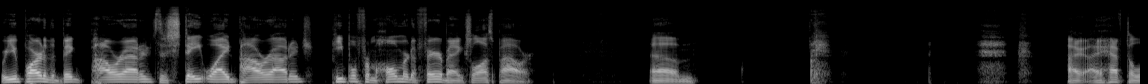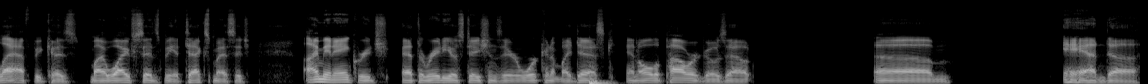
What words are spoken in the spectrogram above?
were you part of the big power outage, the statewide power outage? People from Homer to Fairbanks lost power. Um I, I have to laugh because my wife sends me a text message. I'm in Anchorage at the radio stations there working at my desk, and all the power goes out. Um, and uh,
